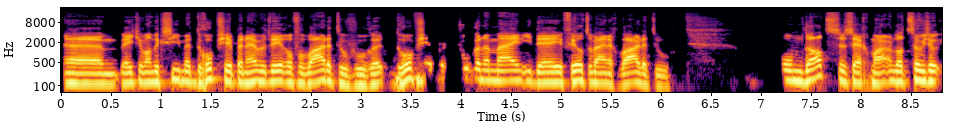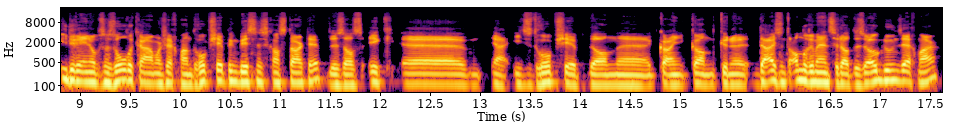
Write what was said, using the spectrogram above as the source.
Um, weet je, want ik zie met dropshippen, en hebben we het weer over waarde toevoegen. Dropshippers voegen naar mijn idee veel te weinig waarde toe omdat ze zeg maar, omdat sowieso iedereen op zijn zolderkamer zeg maar een dropshipping business kan starten. Dus als ik uh, ja, iets dropship, dan uh, kan, kan, kunnen duizend andere mensen dat dus ook doen, zeg maar.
